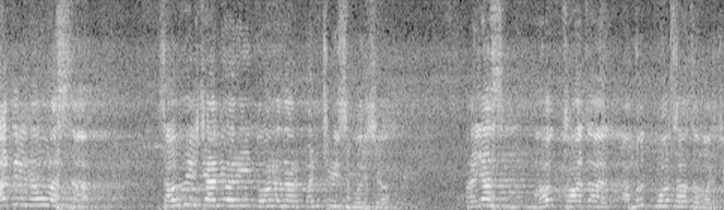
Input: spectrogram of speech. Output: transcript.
रात्री नऊ वाजता सव्वीस जानेवारी दोन हजार पंचवीस वर्ष प्रजा महोत्सवाचा अमृत महोत्सवाचं वर्ष.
